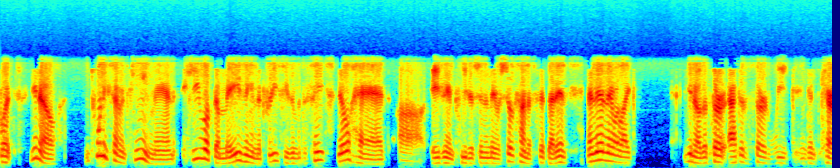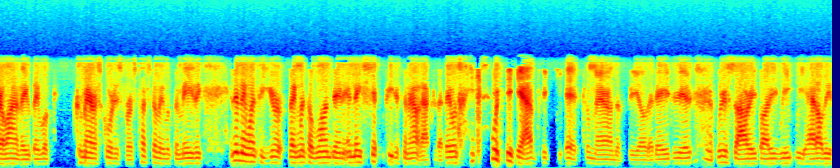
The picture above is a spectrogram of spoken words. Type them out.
But you know, in 2017, man, he looked amazing in the preseason. But the Saints still had uh Adrian Peterson, and they were still trying to fit that in. And then they were like, you know, the third after the third week against Carolina, they they looked. Kamara scored his first touchdown. They looked amazing, and then they went to Europe. They went to London, and they shipped Peterson out after that. They were like, "We have to get Kamara on the field." And Adrian, we're sorry, buddy. We we had all these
